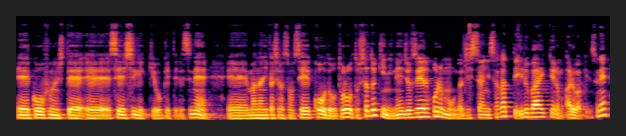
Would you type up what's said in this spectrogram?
えー、興奮して、えー、性刺激を受けてですね、えー、まあ、何かしらその性行動を取ろうとした時にね、女性ホルモンが実際に下がっている場合っていうのもあるわけですよね。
